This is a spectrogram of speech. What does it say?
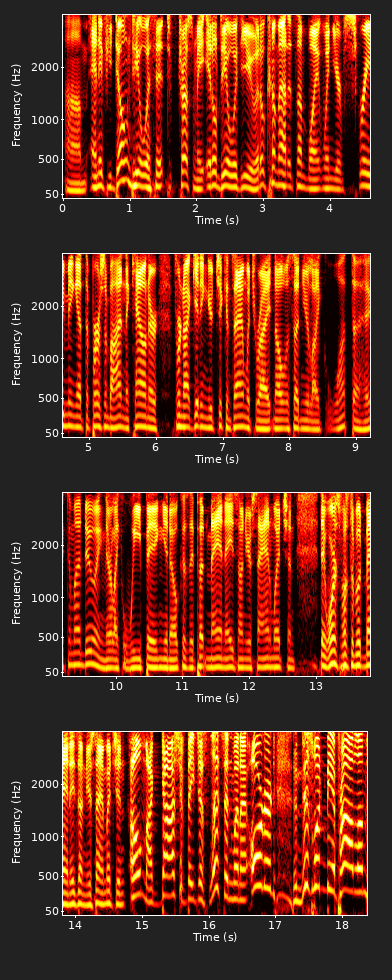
Um, and if you don't deal with it, trust me, it'll deal with you. It'll come out at some point when you're screaming at the person behind the counter for not getting your chicken sandwich right. And all of a sudden you're like, what the heck am I doing? They're like weeping, you know, because they put mayonnaise on your sandwich and they weren't supposed to put mayonnaise on your sandwich. And oh my gosh, if they just listened when I ordered, then this wouldn't be a problem.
